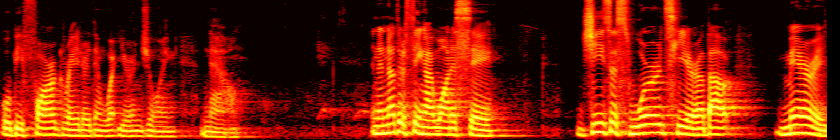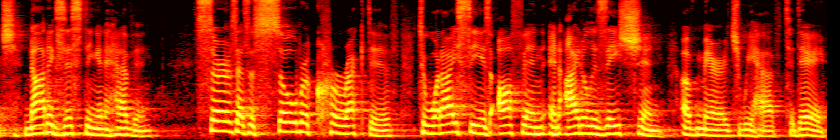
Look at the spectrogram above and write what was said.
will be far greater than what you're enjoying now. And another thing I want to say Jesus' words here about marriage not existing in heaven serves as a sober corrective to what I see as often an idolization of marriage we have today.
